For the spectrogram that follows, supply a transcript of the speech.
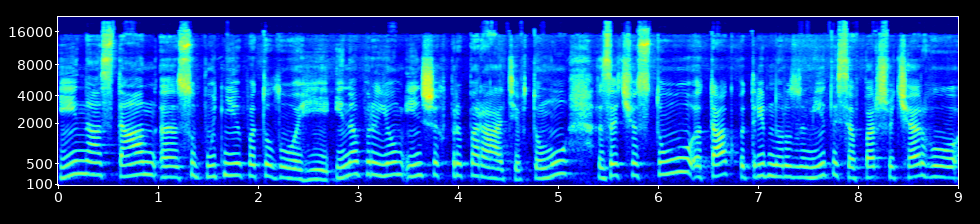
і на стан е, супутньої патології, і на прийом інших препаратів. Тому зачасту е, так потрібно розумітися в першу чергу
